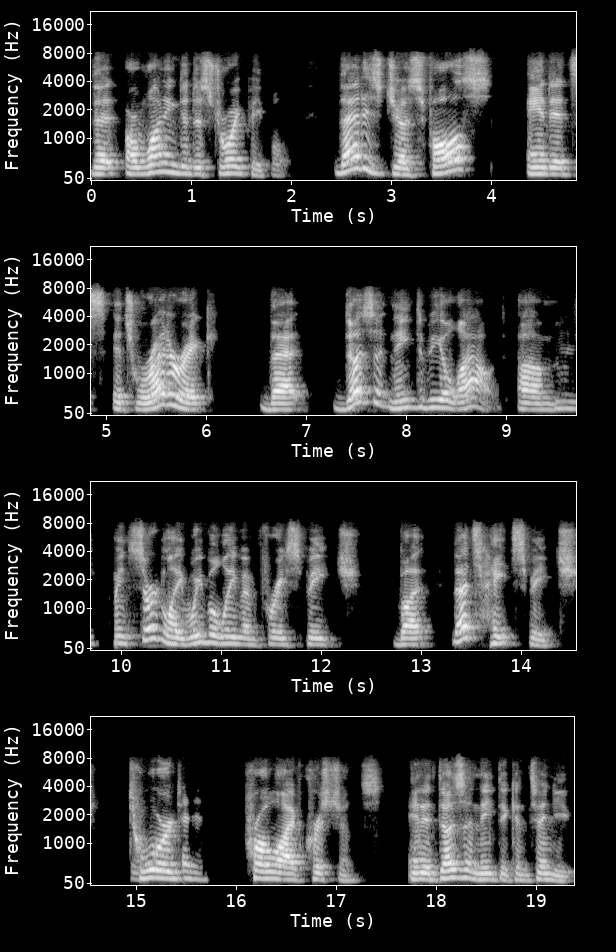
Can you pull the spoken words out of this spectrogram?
that are wanting to destroy people. That is just false, and it's it's rhetoric that doesn't need to be allowed. Um, mm-hmm. I mean, certainly we believe in free speech, but that's hate speech toward pro-life Christians, and it doesn't need to continue.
